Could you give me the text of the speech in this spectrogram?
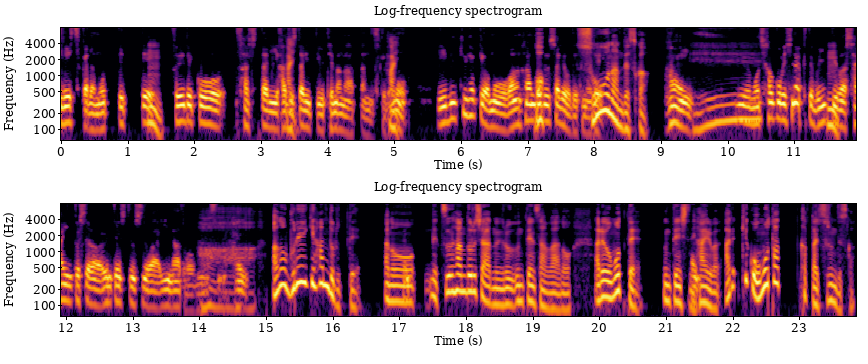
指令室から持ってって、うん。それでこう刺したり外したりっていう手間があったんですけども、AB900 系はもうワンハンドル車両ですので、そうなんですか。はい。持ち運びしなくてもいいっていうのは、社員としては、運転手としてはいいなとは思いますね。はいあのブレーキハンドルってあの、ねツーハンドル車の運転手さんはあのあれを持って運転室に入るわ、あれ結構重たかったりするんですか？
